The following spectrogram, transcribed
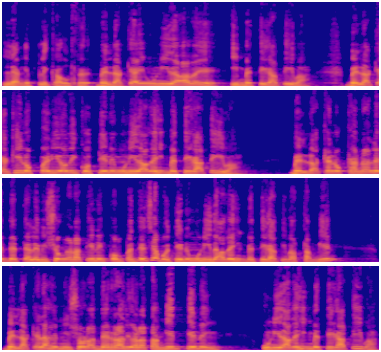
le han explicado a ustedes. ¿Verdad que hay unidades investigativas? ¿Verdad que aquí los periódicos tienen unidades investigativas? ¿Verdad que los canales de televisión ahora tienen competencia? Pues tienen unidades investigativas también. ¿Verdad que las emisoras de radio ahora también tienen unidades investigativas?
